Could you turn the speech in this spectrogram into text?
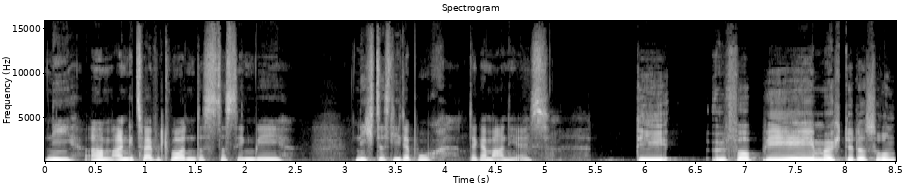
nie ähm, angezweifelt worden, dass das irgendwie nicht das Liederbuch der Germania ist. Die ÖVP möchte das rund.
